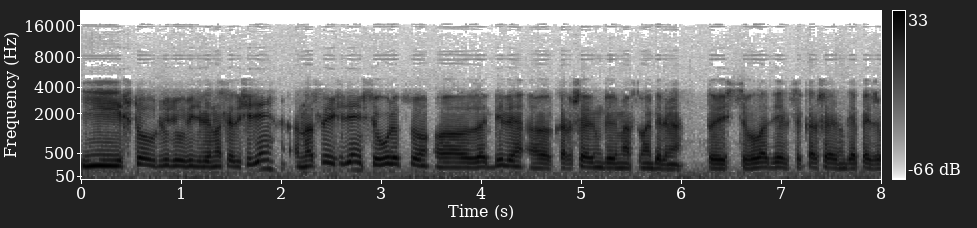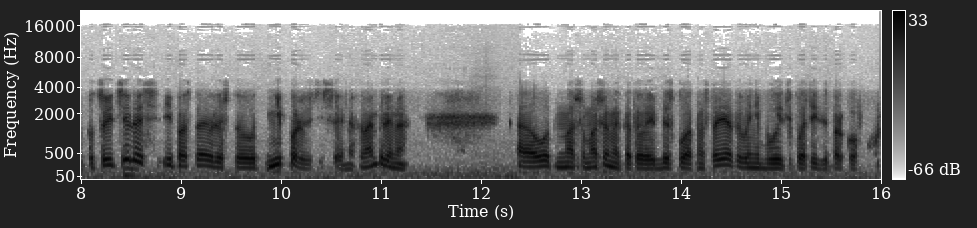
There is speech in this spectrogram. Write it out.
И что люди увидели на следующий день? На следующий день всю улицу э, забили э, каршеринговыми автомобилями. То есть владельцы каршеринга опять же подсуетились и поставили, что вот не пользуйтесь своими автомобилями. А вот наши машины, которые бесплатно стоят, и вы не будете платить за парковку.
